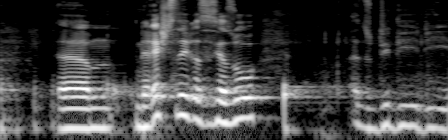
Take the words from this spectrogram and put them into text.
ähm, in der Rechtslehre ist es ja so, also die, die, die,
